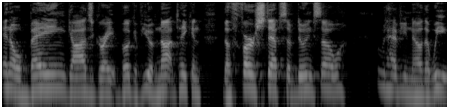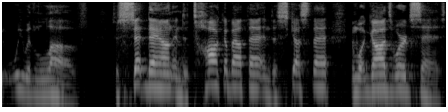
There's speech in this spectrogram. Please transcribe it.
and obeying God's great book, if you have not taken the first steps of doing so, we would have you know that we, we would love to sit down and to talk about that and discuss that and what God's Word says.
